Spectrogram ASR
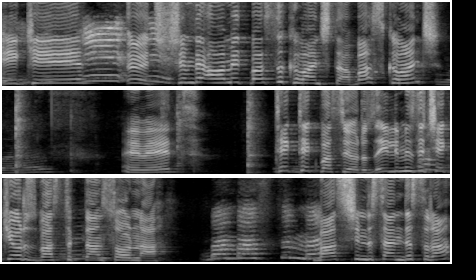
2 3 Şimdi Ahmet bastı Kıvanç'ta. Bas Kıvanç. Evet. Tek tek basıyoruz. Elimizi çekiyoruz bastıktan sonra. Ben bastım mı? Bas şimdi sende sıra.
